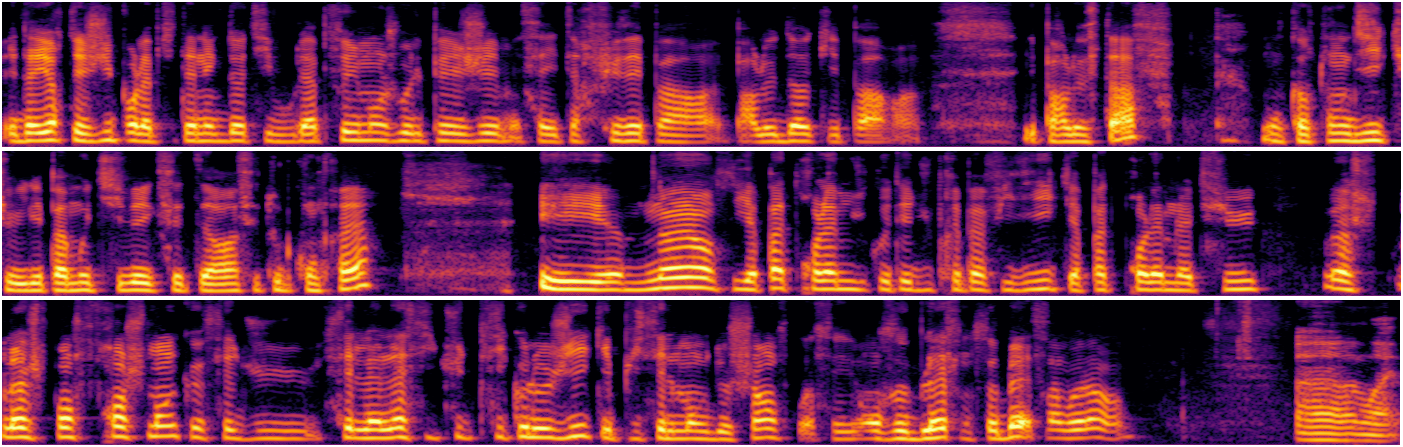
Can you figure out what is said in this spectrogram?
et, d'ailleurs, TJ, pour la petite anecdote, il voulait absolument jouer le PSG, mais ça a été refusé par, par le doc et par, et par le staff. Donc, quand on dit qu'il n'est pas motivé, etc., c'est tout le contraire. Et non, il n'y a pas de problème du côté du prépa physique, il n'y a pas de problème là-dessus. Là, je pense franchement que c'est c'est la lassitude psychologique et puis c'est le manque de chance. Quoi. on se blesse, on se blesse, hein, voilà. Hein. Euh, ouais.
